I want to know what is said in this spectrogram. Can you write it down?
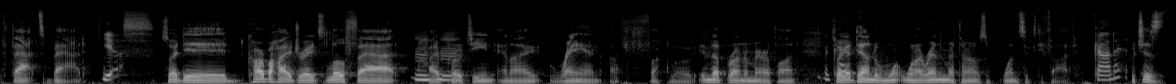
fat's bad. yes So I did carbohydrates, low fat, high Mm-hmm. protein, and I ran a fuckload. Ended up running a marathon. So I got down to one, when I ran the marathon, I was like 165 got it which is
